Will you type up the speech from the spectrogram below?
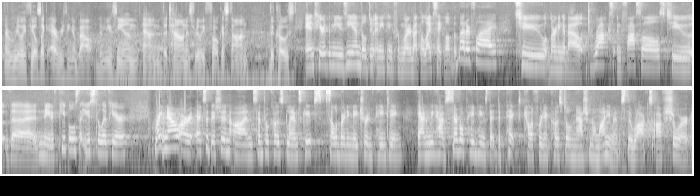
And it really feels like everything about the museum and the town is really focused on the coast. And here at the museum, they'll do anything from learn about the life cycle of the butterfly to learning about rocks and fossils to the native peoples that used to live here. Right now, our exhibition on Central Coast landscapes, celebrating nature and painting, and we have several paintings that depict California coastal national monuments. The rocks offshore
